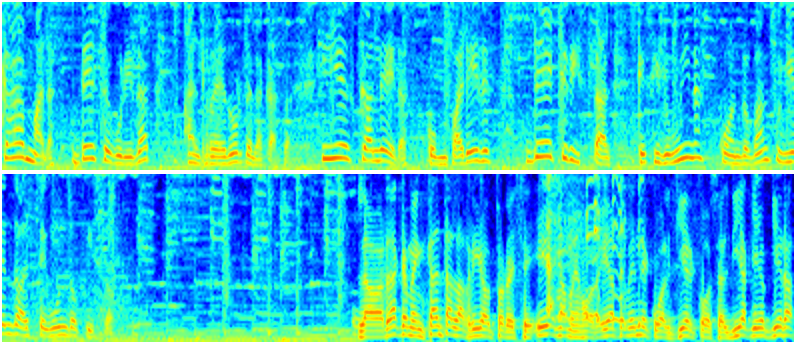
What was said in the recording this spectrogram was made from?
cámaras de seguridad alrededor de la casa y escaleras con paredes de cristal que se iluminan cuando van subiendo al segundo piso. La verdad que me encanta la Ría Torres. Ella es la mejor. Ella te vende cualquier cosa. El día que yo quiera,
